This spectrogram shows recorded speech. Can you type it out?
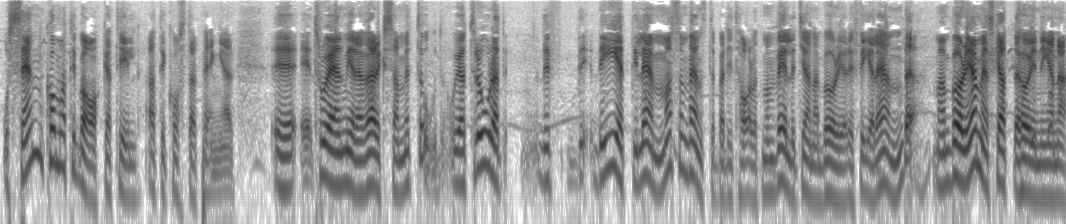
och sen komma tillbaka till att det kostar pengar eh, tror jag är en mer verksam metod. Och jag tror att det, det, det, är ett dilemma som Vänsterpartiet har, att man väldigt gärna börjar i fel ände. Man börjar med skattehöjningarna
